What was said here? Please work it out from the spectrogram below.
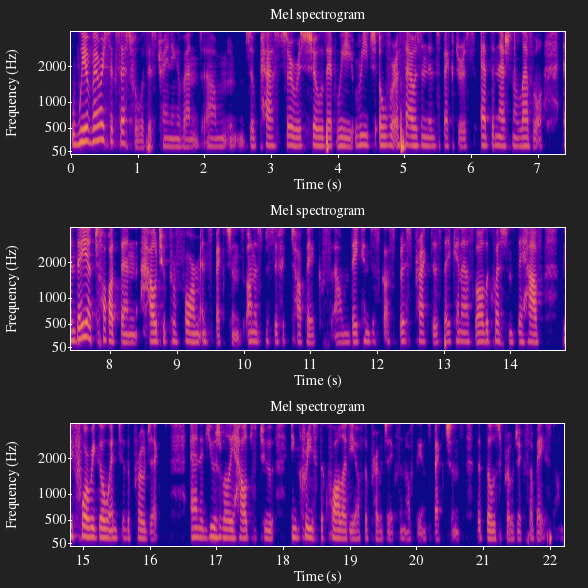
we're very successful with this training event. Um, so past surveys show that we reach over a thousand inspectors at the national level, and they are taught then how to perform inspections on a specific topics. Um, they can discuss best practice. They can ask all the questions they have before we go into the project, and it usually helps to increase the quality of the projects and of the inspections that those projects are based on.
